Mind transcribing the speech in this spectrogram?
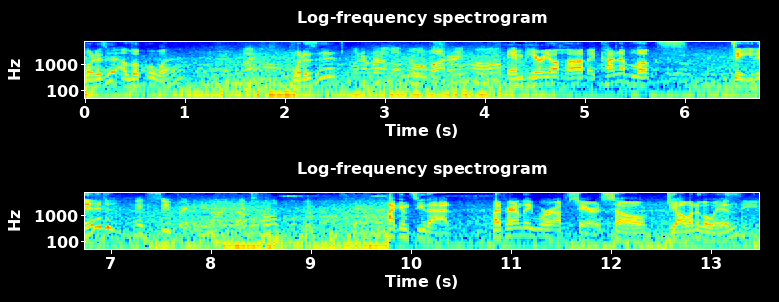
What is it? A local what? What? What is it? One of our local watering holes. Imperial Hub. It kind of looks dated. It's super dated. It's full of old people. I can see that. But apparently we're upstairs, so do y'all want to go in? See.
